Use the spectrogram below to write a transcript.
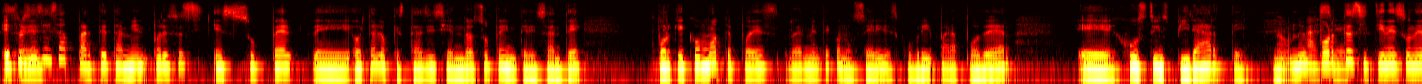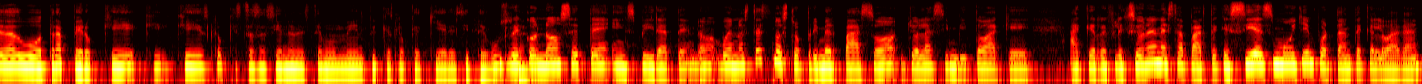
Entonces esa parte también, por eso es súper, eh, ahorita lo que estás diciendo, súper interesante, porque cómo te puedes realmente conocer y descubrir para poder eh, justo inspirarte, ¿no? No importa si tienes una edad u otra, pero ¿qué, qué, qué es lo que estás haciendo en este momento y qué es lo que quieres y te gusta. Reconócete, inspírate, ¿no? Bueno, este es nuestro primer paso. Yo las invito a que a que reflexionen esta parte, que sí es muy importante que lo hagan,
